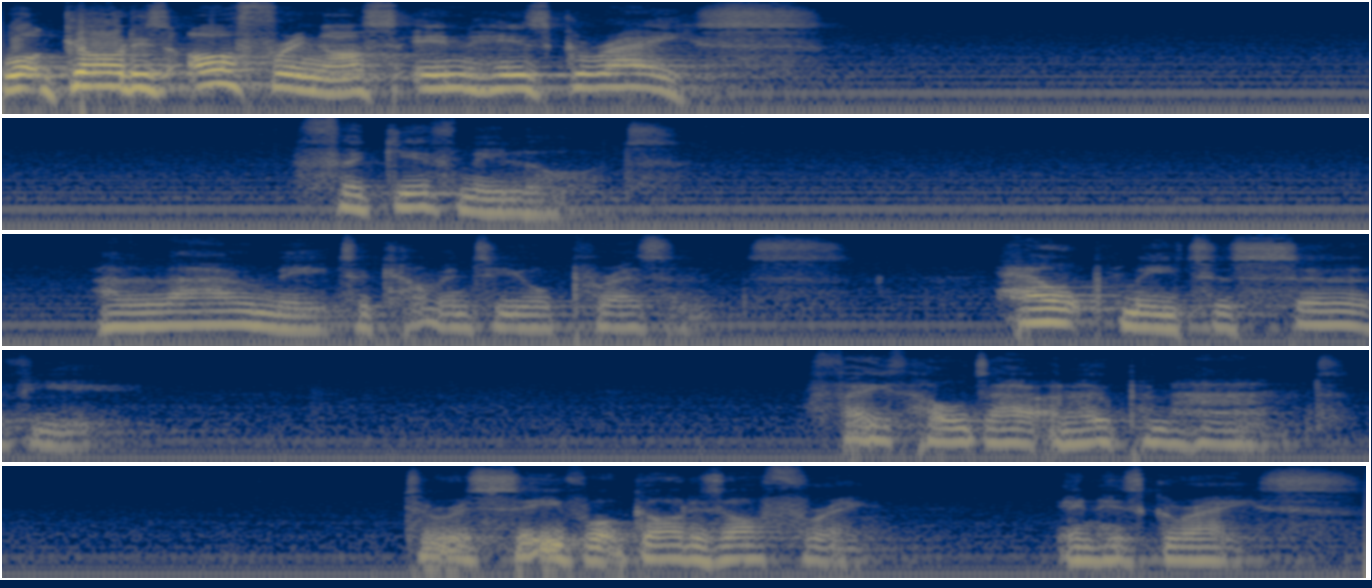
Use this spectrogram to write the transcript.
what God is offering us in His grace. Forgive me, Lord. Allow me to come into your presence. Help me to serve you faith holds out an open hand to receive what God is offering in His grace.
